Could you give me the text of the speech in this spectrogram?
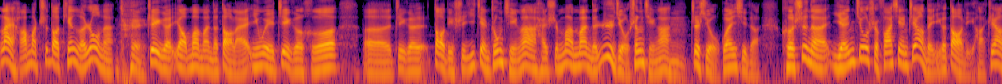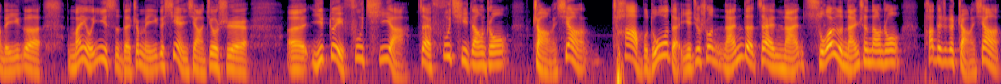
癞蛤蟆吃到天鹅肉呢？对，这个要慢慢的到来，因为这个和呃这个到底是一见钟情啊，还是慢慢的日久生情啊，这是有关系的。可是呢，研究是发现这样的一个道理哈，这样的一个蛮有意思的这么一个现象，就是呃一对夫妻啊，在夫妻当中长相。差不多的，也就是说，男的在男所有的男生当中，他的这个长相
